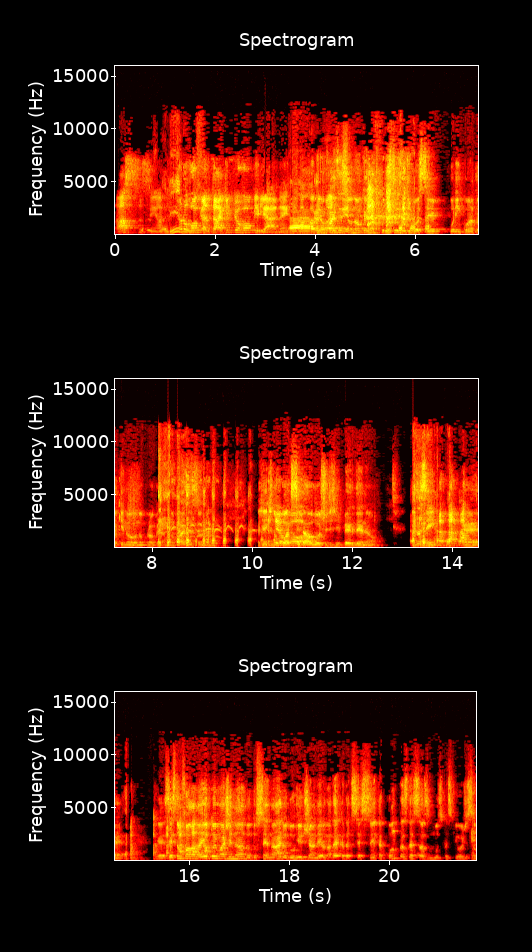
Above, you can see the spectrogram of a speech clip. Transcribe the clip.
Nossa Senhora. É lindo. Eu não vou cantar aqui porque eu vou humilhar, né? Então, ah, não faz isso não, que a gente precisa de você por enquanto aqui no, no programa. Não faz isso não. A gente não eu pode vou. se dar o luxo de te perder, não. Mas assim, é, é, vocês estão falando aí, eu estou imaginando do cenário do Rio de Janeiro na década de 60. Quantas dessas músicas que hoje são,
